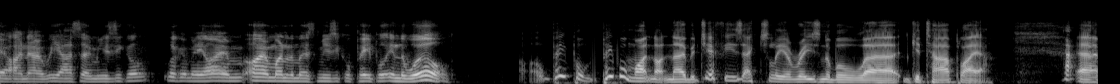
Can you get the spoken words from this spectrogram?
yeah, I know we are so musical. Look at me. I am I am one of the most musical people in the world. Oh, people people might not know, but Jeff is actually a reasonable uh, guitar player. Uh,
